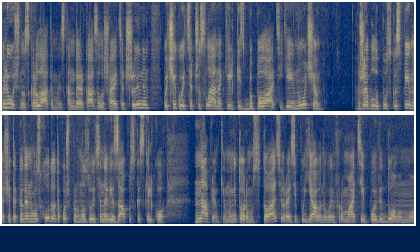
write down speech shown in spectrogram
включно з крилатими із К, залишається чинним. Очікується численна кількість БПЛА цієї ночі. Вже були пуски з півночі та південного сходу. а Також прогнозуються нові запуски з кількох напрямків. Моніторимо ситуацію. У разі появи нової інформації повідомимо.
